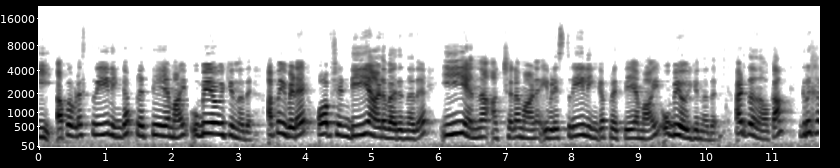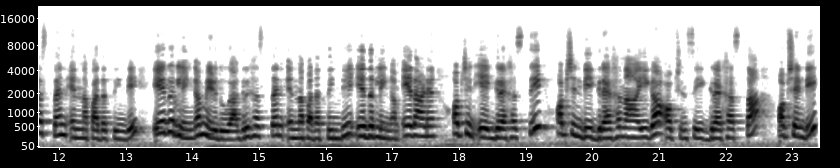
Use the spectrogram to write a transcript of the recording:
ഇ അപ്പോൾ ഇവിടെ സ്ത്രീലിംഗ പ്രത്യയമായി ഉപയോഗിക്കുന്നത്. അപ്പോൾ ഇവിടെ ഓപ്ഷൻ ഡി ആണ് വരുന്നത്. ഇ എന്ന അക്ഷരമാണ് ഇവിടെ സ്ത്രീലിംഗ പ്രത്യയമായി ഉപയോഗിക്കുന്നത്. അടുത്തത് നോക്കാം. ഗൃഹസ്ഥൻ എന്ന പദത്തിന്റെ എതിർലിംഗം എഴുതുക. ഗൃഹസ്ഥൻ എന്ന പദത്തിന്റെ എതിർലിംഗം ഏതാണ്? ഓപ്ഷൻ എ ഗ്രഹസ്ഥി ഓപ്ഷൻ ബി ഗ്രഹനായിക ഓപ്ഷൻ സി ഗ്രഹസ്ഥ ഓപ്ഷൻ ഡി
